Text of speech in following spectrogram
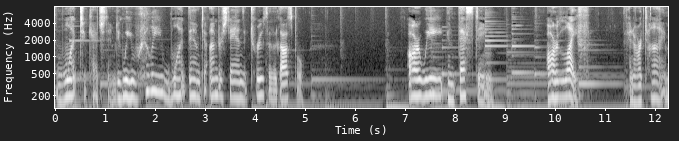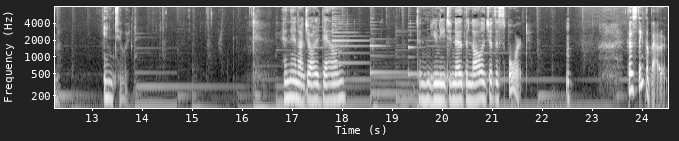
want to catch them? Do we really want them to understand the truth of the gospel? Are we investing our life and our time into it? And then I jotted down then you need to know the knowledge of the sport. Because think about it.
